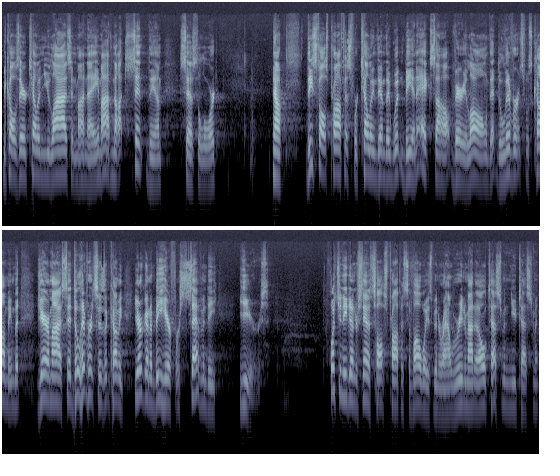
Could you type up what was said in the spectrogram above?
because they're telling you lies in my name. I have not sent them, says the Lord. Now, these false prophets were telling them they wouldn't be in exile very long, that deliverance was coming. But Jeremiah said, Deliverance isn't coming. You're going to be here for 70 years. What you need to understand is false prophets have always been around. We read them out in the Old Testament and New Testament.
